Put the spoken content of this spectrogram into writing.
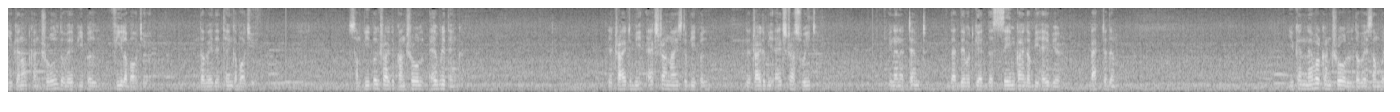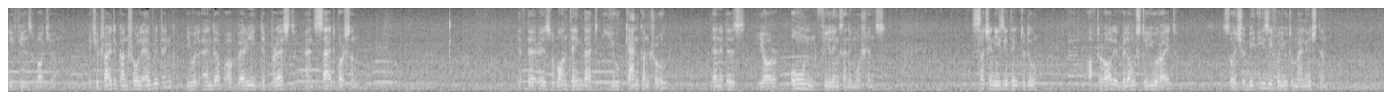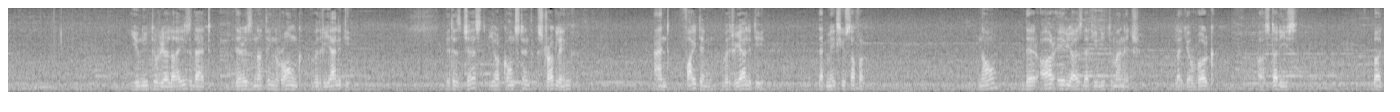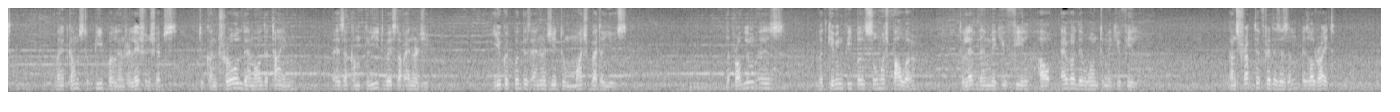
You cannot control the way people feel about you, the way they think about you. Some people try to control everything. They try to be extra nice to people, they try to be extra sweet in an attempt that they would get the same kind of behavior back to them. You can never control the way somebody feels about you. If you try to control everything, you will end up a very depressed and sad person. If there is one thing that you can control, then it is your own feelings and emotions. Such an easy thing to do. After all, it belongs to you, right? So it should be easy for you to manage them. You need to realize that there is nothing wrong with reality. It is just your constant struggling and fighting with reality that makes you suffer. Now, there are areas that you need to manage, like your work or studies, but when it comes to people and relationships, to control them all the time is a complete waste of energy. You could put this energy to much better use. The problem is with giving people so much power to let them make you feel however they want to make you feel. Constructive criticism is alright.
